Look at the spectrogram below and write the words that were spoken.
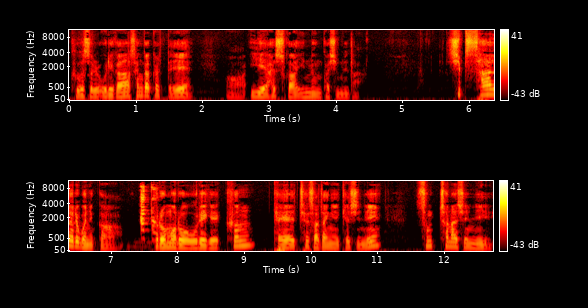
그것을 우리가 생각할 때에 어, 이해할 수가 있는 것입니다. 14절에 보니까 그러므로 우리에게 큰 대제사장이 계시니 승천하시니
